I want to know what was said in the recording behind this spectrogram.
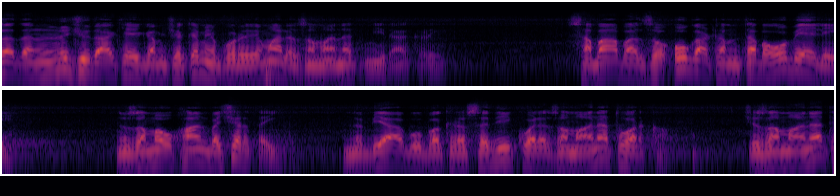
زدن نه جدا کېږم چې کمې پورې مال ضمانت نه را کړی سبا به زه وګټم ته به وبیلې نو زما او خان به چرته یي نو بیا ابو بکر صدیق ولا ضمانت ورک چې ضمانت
